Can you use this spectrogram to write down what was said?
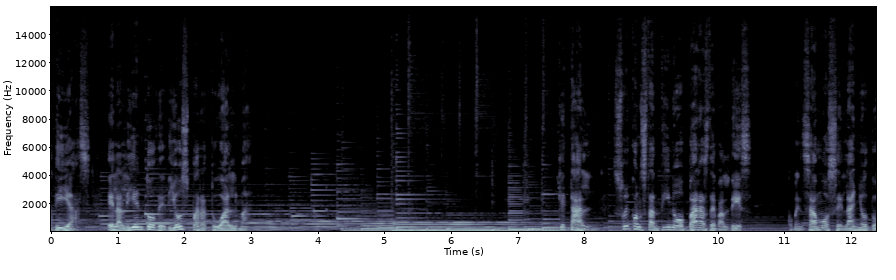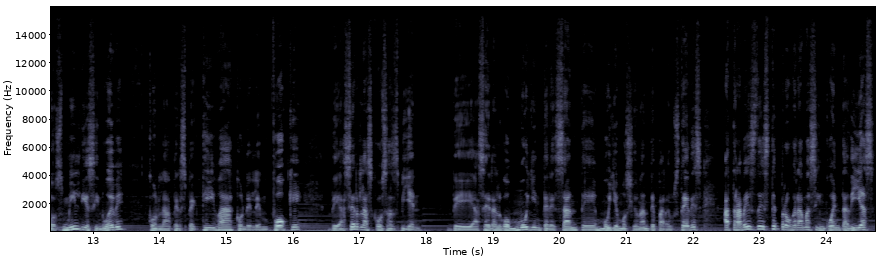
días, el aliento de Dios para tu alma. ¿Qué tal? Soy Constantino Varas de Valdés. Comenzamos el año 2019 con la perspectiva, con el enfoque de hacer las cosas bien de hacer algo muy interesante, muy emocionante para ustedes a través de este programa 50 días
